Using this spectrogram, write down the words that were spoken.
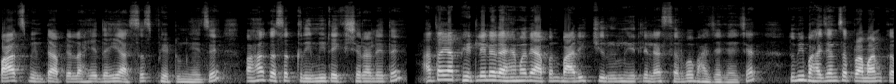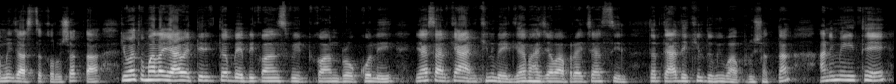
पाच मिनटं आपल्याला हे दही असंच फेटून घ्यायचे. पहा कसं क्रीमी टेक्स्चर आले ते. आता या फेटलेल्या दह्यामध्ये आपण बारीक चिरून घेतलेल्या सर्व भाज्या घ्यायच्यात. तुम्ही भाज्यांचं प्रमाण कमी जास्त करू शकता. किंवा तुम्हाला या व्यतिरिक्त बेबीकॉर्न स्वीटकॉर्न ब्रोकोली यासारख्या आणखीन वेगळ्या भाज्या वापरायच्या असतील तर त्या देखील तुम्ही वापरू शकता. आणि मी इथे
